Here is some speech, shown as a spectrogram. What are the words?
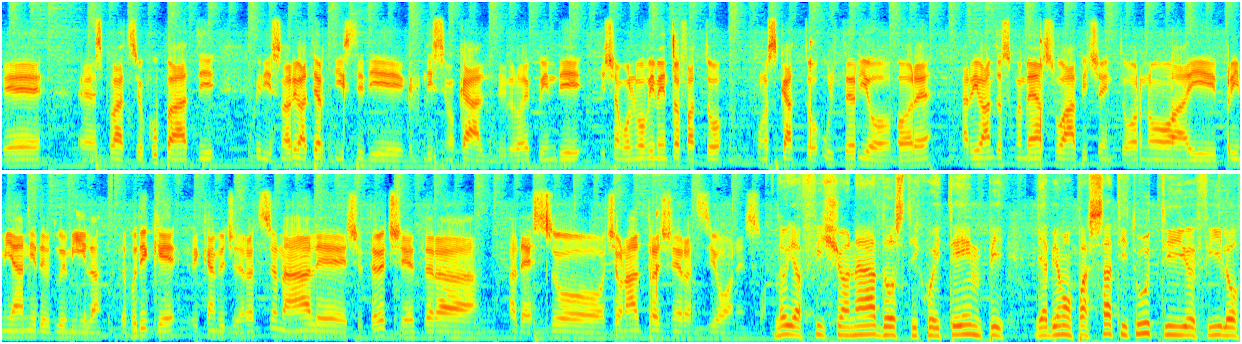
che eh, spazi occupati. Quindi sono arrivati artisti di grandissimo calibro e quindi diciamo il movimento ha fatto uno scatto ulteriore arrivando secondo me al suo apice intorno ai primi anni del 2000. Dopodiché ricambio generazionale, eccetera, eccetera, adesso c'è un'altra generazione. Insomma. Noi aficionados di quei tempi li abbiamo passati tutti, io e Filo,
